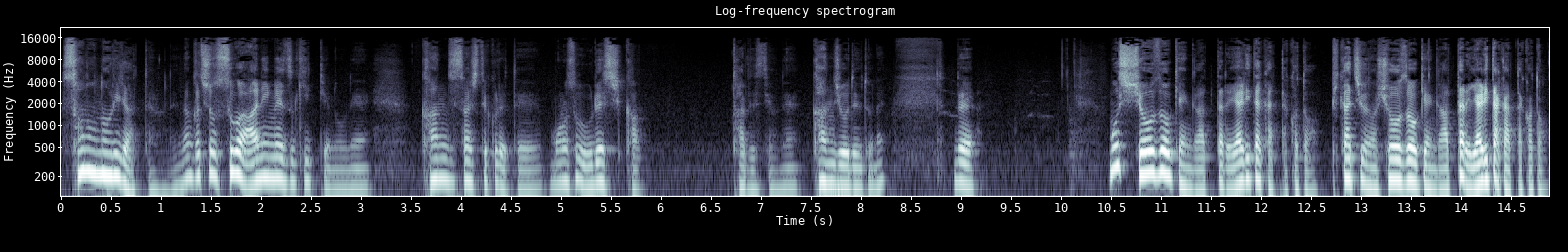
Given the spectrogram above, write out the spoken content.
そのノリだったのね。なんかちょっとすごいアニメ好きっていうのをね感じさせてくれてものすごい嬉しかったですよね感情で言うとね。でもし肖像権があったらやりたかったこと。ピカチュウの肖像権があったらやりたかったこと。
